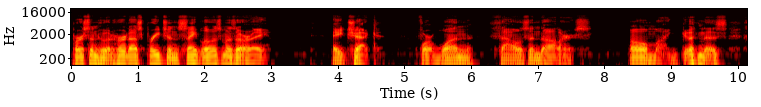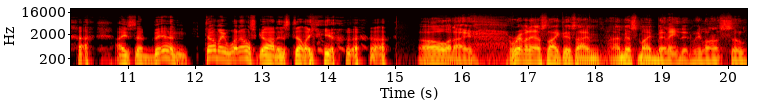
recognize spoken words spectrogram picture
person who had heard us preach in St. Louis, Missouri? A check for $1,000. Oh my goodness. I said, Ben, tell me what else God is telling you. oh, when I reminisce like this, I'm I miss my Benny that we lost so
